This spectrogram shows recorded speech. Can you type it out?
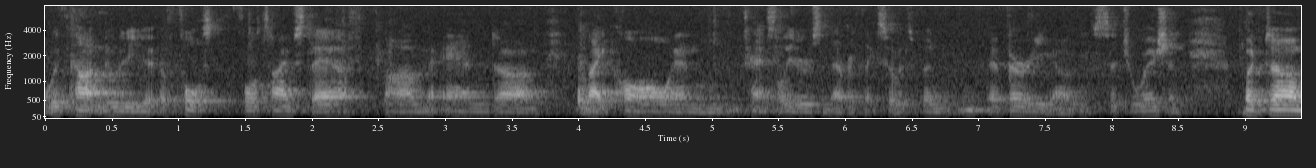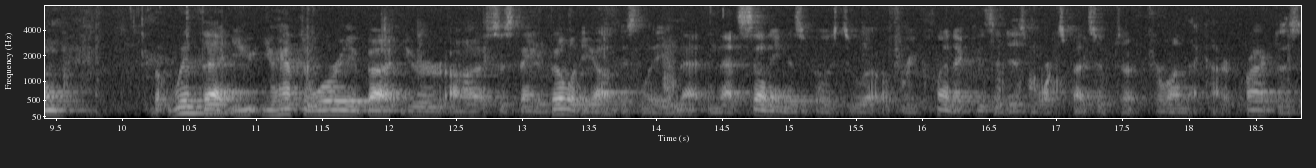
with continuity of full, full-time staff um, and um, night call and translators and everything. So it's been a very uh, good situation. But um, but with that, you, you have to worry about your uh, sustainability, obviously, in that, in that setting as opposed to a, free clinic, because it is more expensive to, to run that kind of practice.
